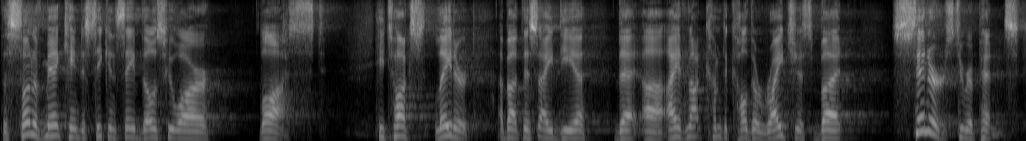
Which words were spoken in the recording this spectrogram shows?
The Son of Man came to seek and save those who are lost. He talks later about this idea that uh, I have not come to call the righteous, but sinners to repentance.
